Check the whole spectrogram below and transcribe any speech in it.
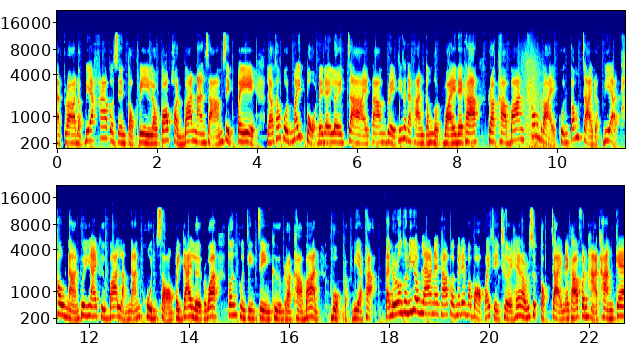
อัตราดอกเบี้ย 5%ต่อปี แล้วก็ผ่อนบ้านนาน 30 ปี แล้วถ้าคุณไม่โปะใด ๆ เลยจ่ายตามเรทที่ธนาคารกำหนดไว้นะคะ ราคาบ้านเท่าไหร่ คุณต้องจ่ายดอกเบี้ย เท่านั้นพูดง่ายๆคือบ้านหลังนั้นคูณ 2 ไปได้เลยเพราะว่าต้นทุนจริง ๆ คือราคาบ้านบวกดอกเบี้ยค่ะ แต่ดูลงทุนนิยมแล้วนะคะเฟิร์นไม่ได้มาบอกไว้เฉยๆให้เรารู้สึกตกใจนะคะเฟิร์นหาทางแก้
